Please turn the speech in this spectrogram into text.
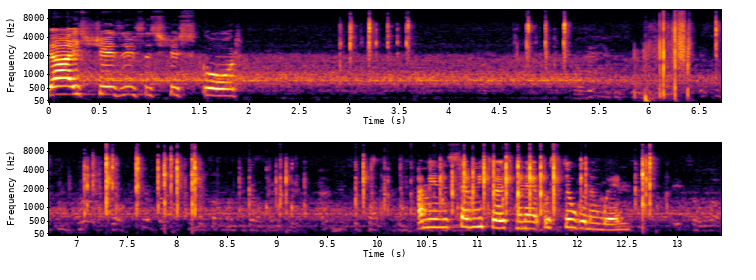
Guys, Jesus has just scored. Well, here you can see it. It's a superb cross, just asking for someone to go and meet it. And it's a touch from I mean, the 71st minute, we're still gonna win. It's a lovely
